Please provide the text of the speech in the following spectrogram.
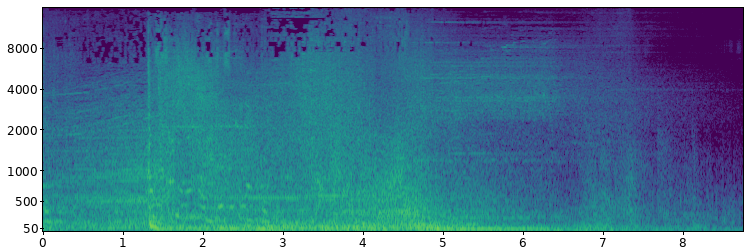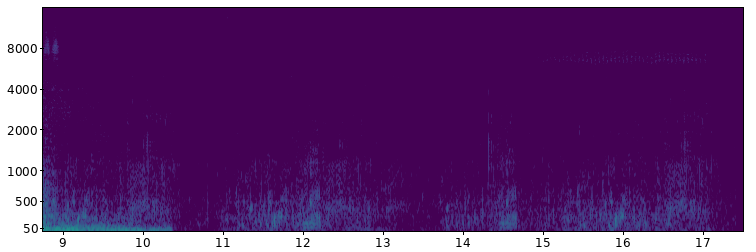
좀.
